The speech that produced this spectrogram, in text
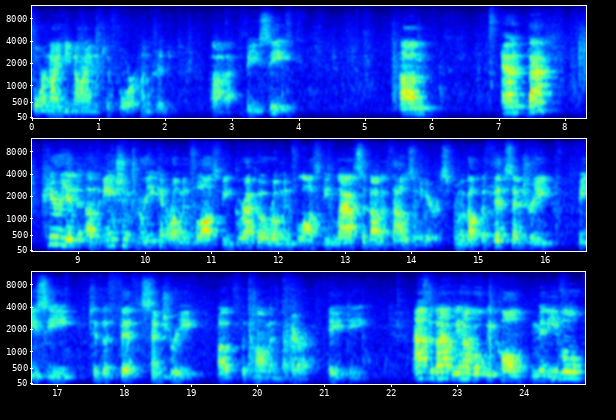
499 to 400 uh, BC. Um, and that period of ancient Greek and Roman philosophy, Greco-Roman philosophy, lasts about a thousand years, from about the 5th century BC to the 5th century of the Common Era, AD. After that, we have what we call medieval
